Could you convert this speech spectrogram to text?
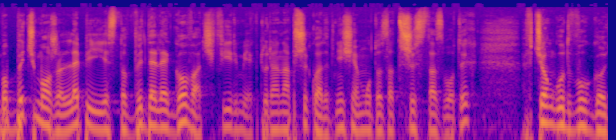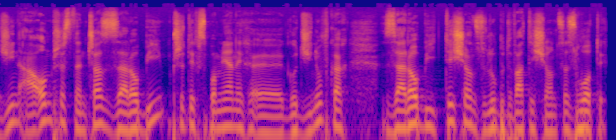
bo być może lepiej jest to wydelegować firmie, która na przykład wniesie mu to za 300 zł, w ciągu dwóch godzin, a on przez ten czas zarobi, przy tych wspomnianych e, godzinówkach, zarobi 1000 lub 2000 zł.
